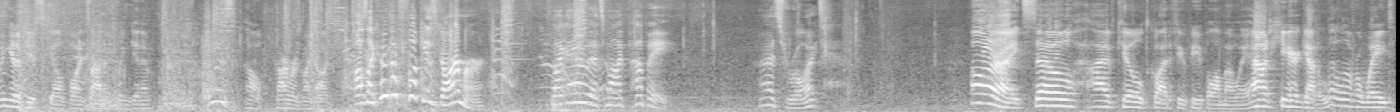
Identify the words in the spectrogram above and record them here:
We can get a few skill points on if we can get him. Who is... Oh, Garmer's my dog. I was like, who the fuck is Garmer? It's like, oh, that's my puppy. That's right. Alright, so I've killed quite a few people on my way out here. Got a little overweight.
